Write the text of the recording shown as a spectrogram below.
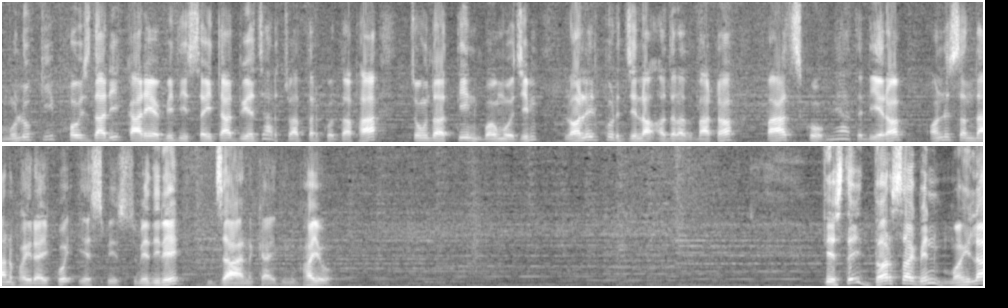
मुलुकी फौजदारी कार्यविधि संहिता दुई हजार चौहत्तरको दफा चौध तिन बमोजिम ललितपुर जिल्ला अदालतबाट पाँचको म्याद लिएर अनुसन्धान भइरहेको एसपी सुवेदीले जानकारी दिनुभयो। त्यस्तै दर्शकबिन महिला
